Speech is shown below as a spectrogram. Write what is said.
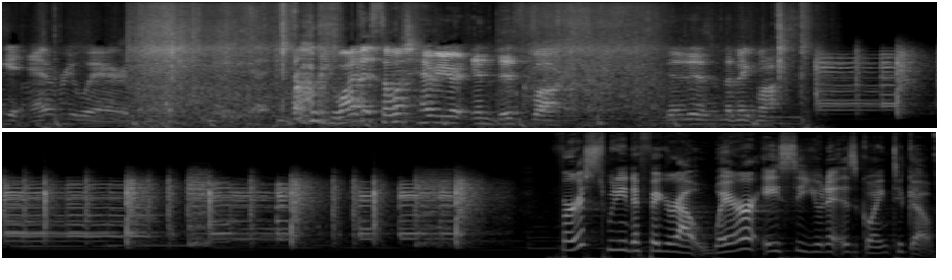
That's gonna get everywhere. Why is it so much heavier in this box than it is in the big box? First, we need to figure out where our AC unit is going to go.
